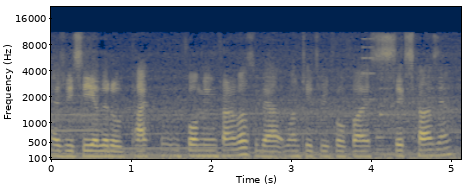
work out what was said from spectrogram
As we see a little pack forming in front of us, about one, two, three, four, five, six cars now.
